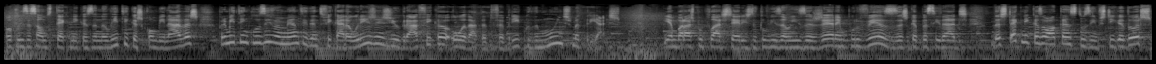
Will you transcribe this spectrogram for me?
A utilização de técnicas analíticas combinadas permite inclusivamente identificar a origem geográfica ou a data de fabrico de muitos materiais. E embora as populares séries de televisão exagerem por vezes as capacidades das técnicas ao alcance dos investigadores,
